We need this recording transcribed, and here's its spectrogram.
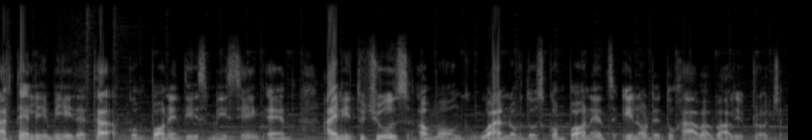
are telling me that a component is missing and I need to choose among one of those components in order to have a valid project.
